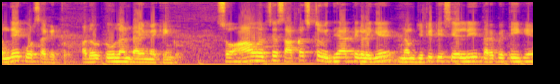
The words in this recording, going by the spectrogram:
ಒಂದೇ ಕೋರ್ಸ್ ಆಗಿತ್ತು. ಅದು tool and die making so ಆ ವರ್ಷ ಸಾಕಷ್ಟು ವಿದ್ಯಾರ್ಥಿಗಳಿಗೆ ನಮ್ಮ ಜಿ ಟಿ ಟಿ ಸಿಯಲ್ಲಿ ತರಬೇತಿಗೆ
